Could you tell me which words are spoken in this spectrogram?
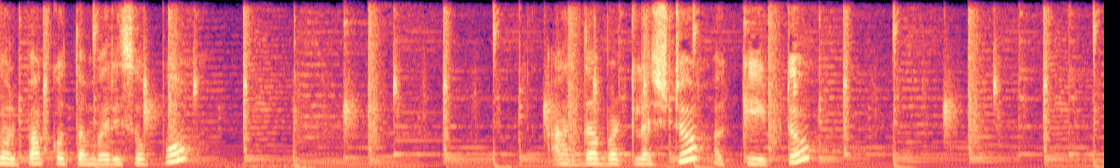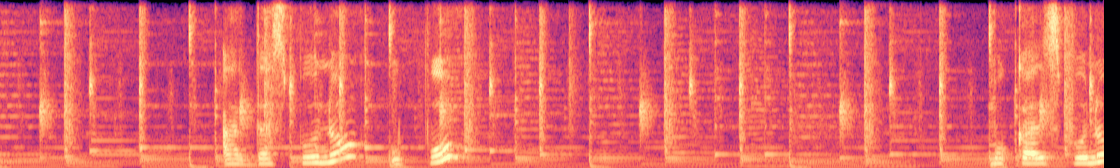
ಸ್ವಲ್ಪ ಕೊತ್ತಂಬರಿ ಸೊಪ್ಪು, ಅರ್ಧ ಬಟ್ಲಷ್ಟು ಅಕ್ಕಿ ಹಿಟ್ಟು, ಅರ್ಧ ಸ್ಪೂನು ಉಪ್ಪು, ಮುಕ್ಕಾಲು ಸ್ಪೂನು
